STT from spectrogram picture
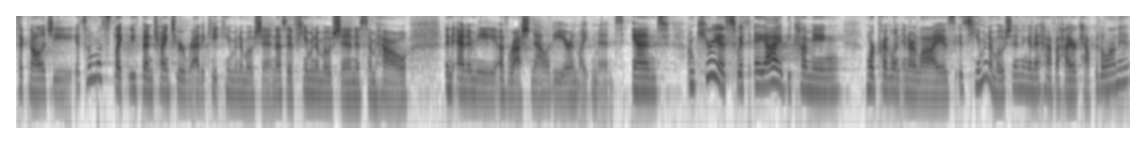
technology, it's almost like we've been trying to eradicate human emotion, as if human emotion is somehow an enemy of rationality or enlightenment. And I'm curious with AI becoming more prevalent in our lives, is human emotion going to have a higher capital on it?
